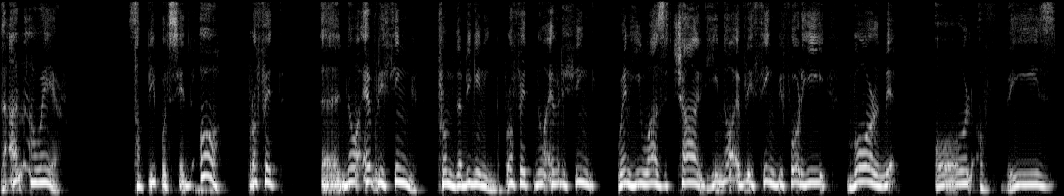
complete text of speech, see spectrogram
the unaware. Some people said, oh, Prophet uh, know everything from the beginning. Prophet know everything when he was a child. He know everything before he born. All of these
